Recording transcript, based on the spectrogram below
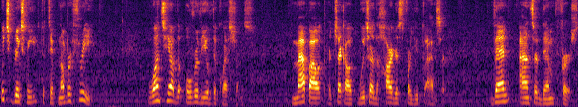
Which brings me to tip number three. Once you have the overview of the questions, map out or check out which are the hardest for you to answer. Then answer them first.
